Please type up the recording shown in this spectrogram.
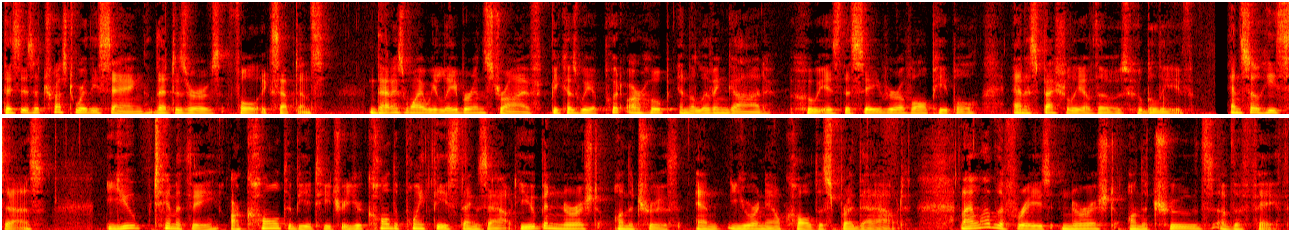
This is a trustworthy saying that deserves full acceptance. That is why we labor and strive, because we have put our hope in the living God, who is the Savior of all people, and especially of those who believe. And so he says, You, Timothy, are called to be a teacher. You're called to point these things out. You've been nourished on the truth, and you are now called to spread that out. And I love the phrase, nourished on the truths of the faith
